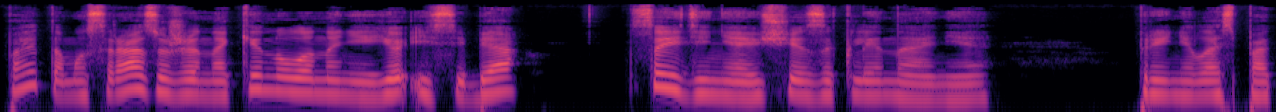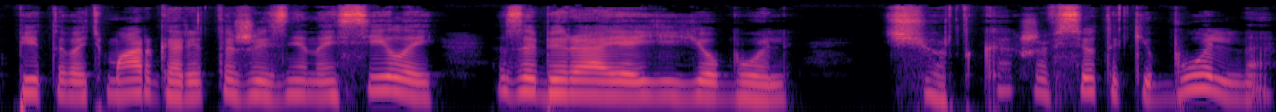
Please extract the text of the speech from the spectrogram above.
поэтому сразу же накинула на нее и себя соединяющее заклинание. Принялась подпитывать Маргарет жизненной силой, забирая ее боль. Черт, как же все-таки больно!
